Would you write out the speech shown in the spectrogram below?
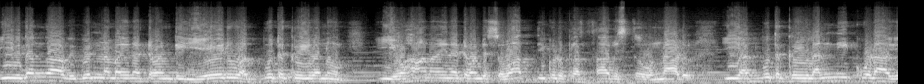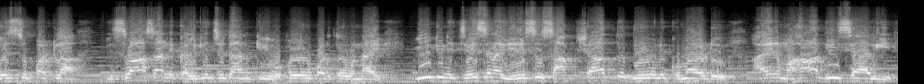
ఈ విధంగా విభిన్నమైనటువంటి ఏడు అద్భుత క్రియలను ఈ యోహాను అయినటువంటి సువార్థికుడు ప్రస్తావిస్తూ ఉన్నాడు. ఈ అద్భుత క్రియలన్నీ కూడా యేసు పట్ల విశ్వాసాన్ని కలిగించడానికి ఉపయోగపడుతూ ఉన్నాయి. వీటిని చేసిన యేసు సాక్షాత్తు దేవుని కుమారుడు. ఆయన మహాదీశాలి.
